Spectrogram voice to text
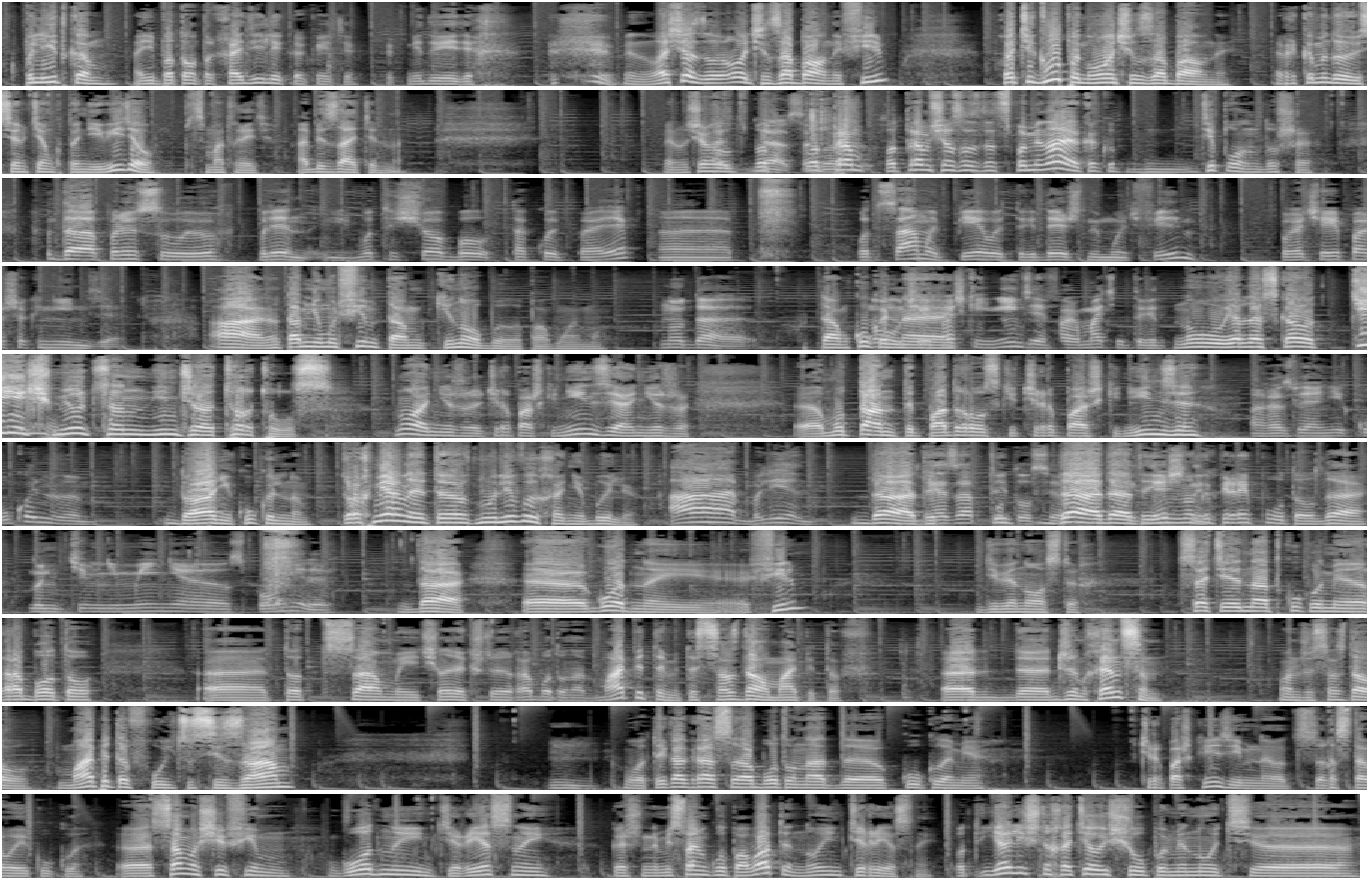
к плиткам. Они потом так ходили, как эти, как медведи. Вообще очень забавный фильм. Хоть и глупый, но очень забавный. Рекомендую всем тем, кто не видел, посмотреть. Обязательно. Блин, ну что, а, вот, да, вот, вот, прям, вот прям сейчас вот вспоминаю, как вот тепло на душе. Да, плюсую. Блин, вот еще был такой проект. Э, вот самый первый 3D-шный мультфильм про черепашек ниндзя. А, ну там не мультфильм, там кино было, по-моему. Ну да. Там кукольная... Ну, черепашки ниндзя в формате 3D. Ну, я бы даже сказал, Teenage Mutant Ninja Turtles. Ну, они же черепашки-ниндзя, они же э, мутанты-подростки черепашки-ниндзя. А разве они кукольные? Да, не кукольным. Трехмерные это в нулевых они были. А, блин. Да, я ты, запутался. Ты, да, да, ты немного перепутал, да. Но тем не менее вспомнили. Да, э, годный фильм 90-х. Кстати, над куклами работал э, тот самый человек, что работал над Маппетами, то есть создал Маппетов. Э, э, Джим Хэнсон. Он же создал Маппетов, улицу Сезам, вот, и как раз работал над э, куклами в Черепашке ниндзя, именно вот ростовые куклы. Э, сам вообще фильм годный, интересный. Конечно, местами глуповатый, но интересный. Вот я лично хотел еще упомянуть э,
